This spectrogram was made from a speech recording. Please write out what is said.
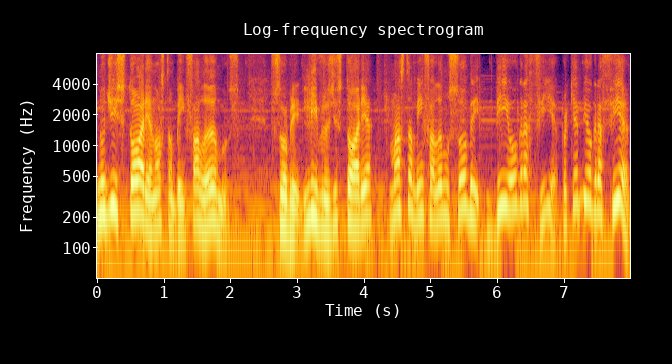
No de história, nós também falamos sobre livros de história, mas também falamos sobre biografia, porque a biografia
